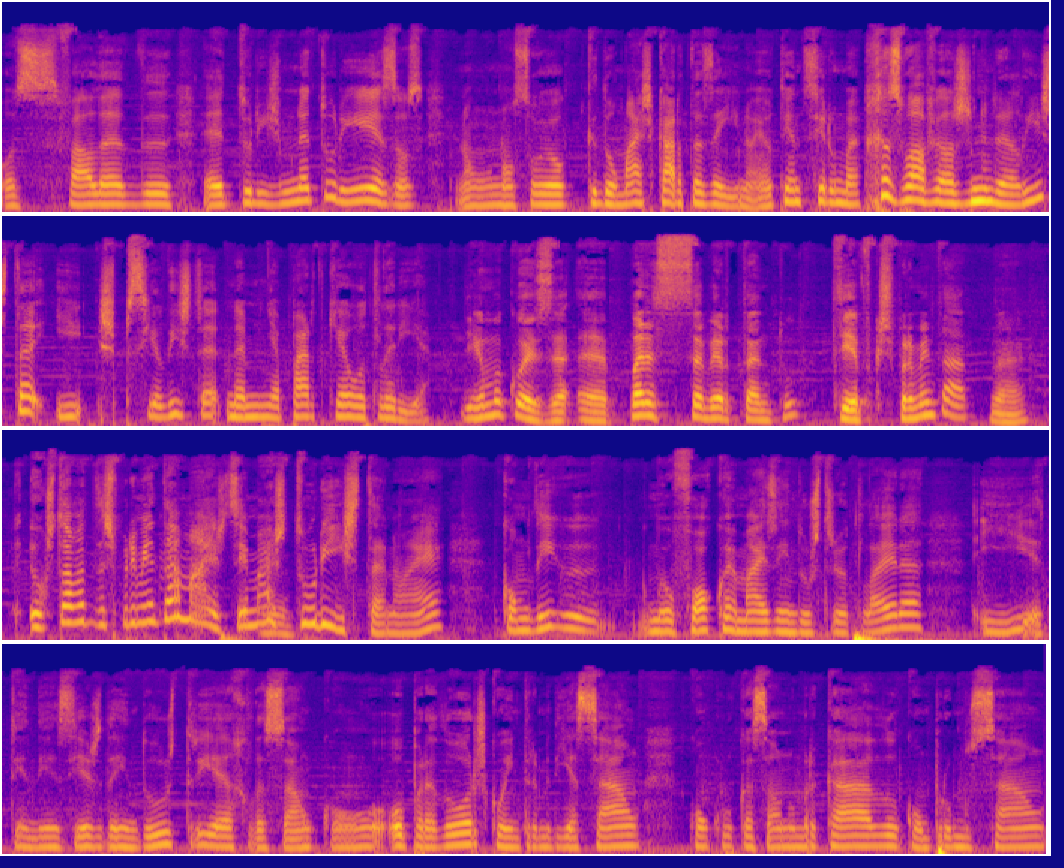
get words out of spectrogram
ou se fala de eh, turismo natureza, se- não, não sou eu que dou mais cartas aí, não é? Eu tento ser uma razoável generalista e especialista na minha parte, que é a hotelaria. Diga uma coisa, para se saber tanto, teve que experimentar, não é? Eu gostava de experimentar mais, de ser mais turista, não é? Como digo, o meu foco é mais a indústria hoteleira e as tendências da indústria, a relação com operadores, com intermediação, com colocação no mercado, com promoção,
